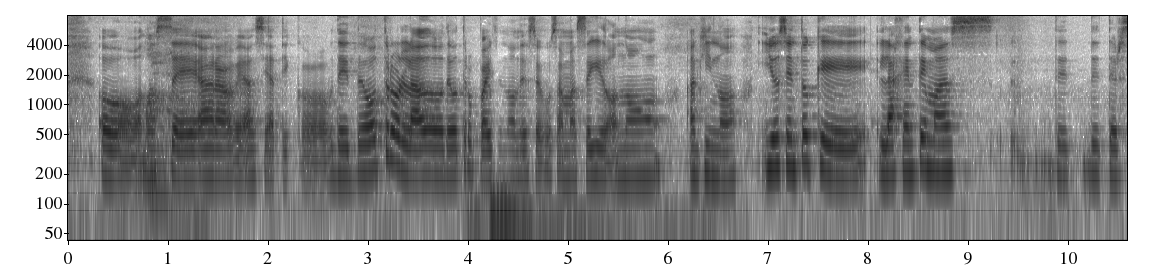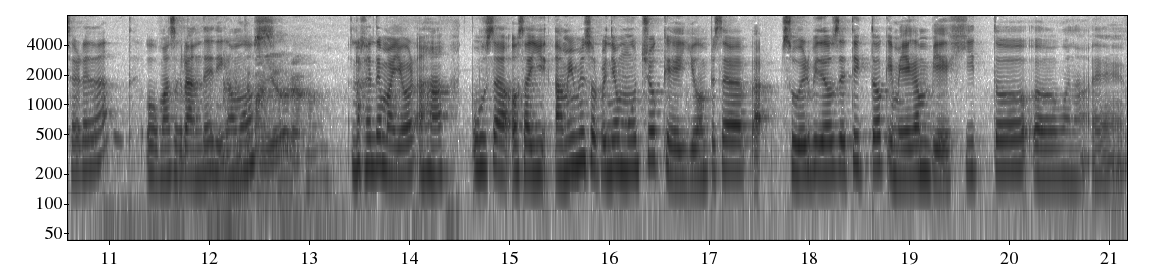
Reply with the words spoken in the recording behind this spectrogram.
o no sé, árabe, asiático, de, de otro lado, de otro país en donde se usa más seguido. No, aquí no. Yo siento que la gente más de, de tercera edad o más grande, digamos. Gente mayor, ajá. La gente mayor, ajá, usa, o sea, a mí me sorprendió mucho que yo empecé a subir videos de TikTok y me llegan viejitos, uh, bueno, eh,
